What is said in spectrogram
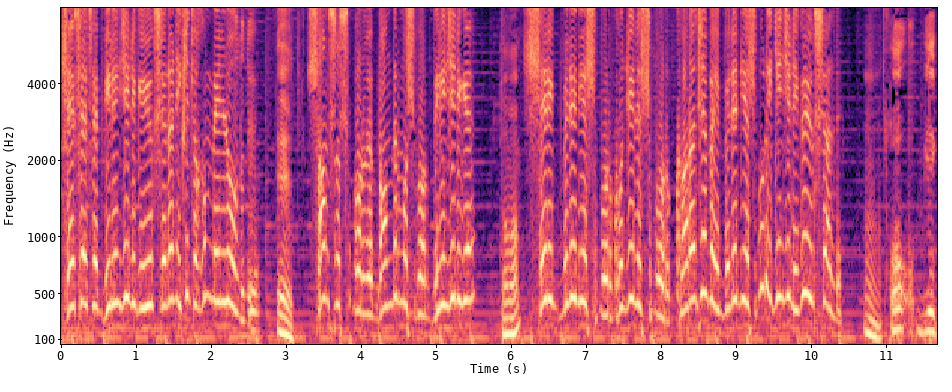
TFF birinci lige yükselen iki takım belli oldu diyor. Evet. Samsun Spor ve Bandırma Spor birinci lige. Tamam. Serik Belediyespor, Kocaeli Spor, Karacabey Belediyespor ikinci lige yükseldi. Hı. O bir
